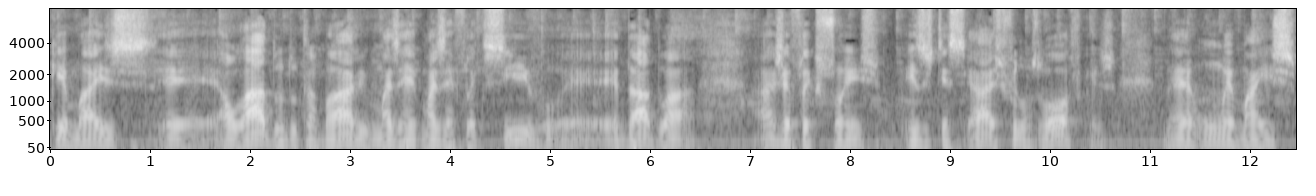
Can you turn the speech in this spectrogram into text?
que é mais é, ao lado do trabalho, mais, mais reflexivo, é, é dado às reflexões existenciais, filosóficas. Né? Um é mais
